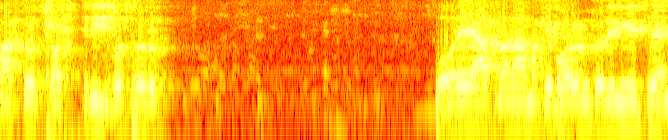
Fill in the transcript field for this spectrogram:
মাত্র ছত্রিশ বছর পরে আপনারা আমাকে বরণ করে নিয়েছেন।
